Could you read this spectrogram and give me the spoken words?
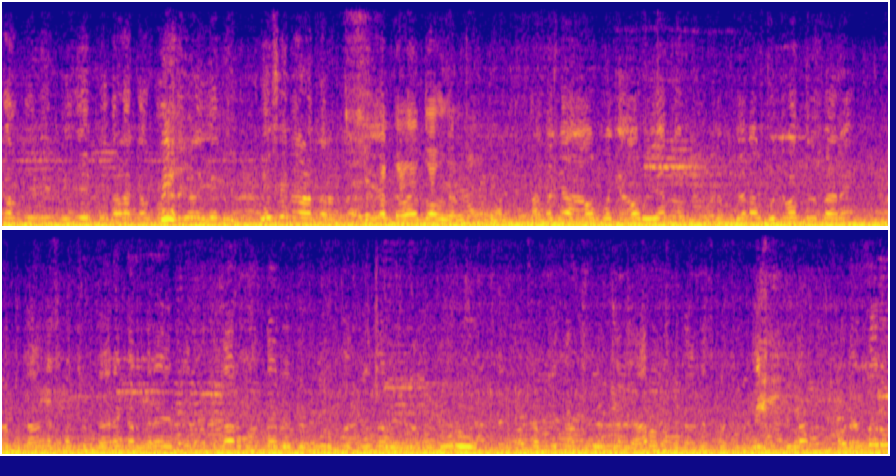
ಕಲ್ತೀವಿ ಬಿ ಏನು ದೇಶನೇ ಹೇಳ್ತಾರಂತ ಅದಕ್ಕೆ ಅವ್ರ ಬಗ್ಗೆ ಅವರು ಏನು ನಮ್ಮ ಜನ ನಮ್ಮ ಕಾಂಗ್ರೆಸ್ ಪಕ್ಷದ ಕಾರ್ಯಕರ್ತರೇ ಇರಲಿ ಮತದಾರ ಬಾಂಧವರು ಇರಲಿ ಅಸೆಂಬ್ಲಿ ಕಾನ್ಸ್ಟಿಟ್ಯೂನ್ಸಿಯರು ಯಾರೂ ನಮ್ಮ ಕಾಂಗ್ರೆಸ್ ಪಕ್ಷದ ಗೊತ್ತಿಲ್ಲ ಅವರೆಲ್ಲರೂ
